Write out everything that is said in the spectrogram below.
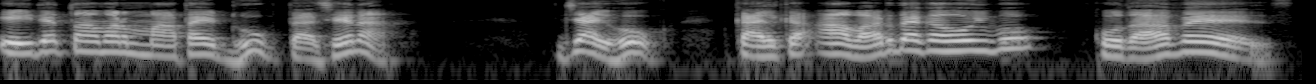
এইটা তো আমার মাথায় ঢুকতাছে না। যাই হোক, কালকে আবার দেখা হইব। খোদা হাফেজ।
